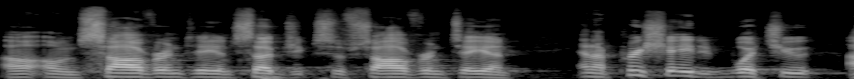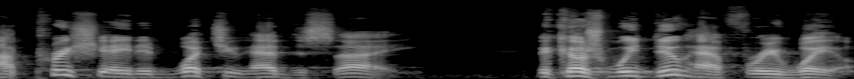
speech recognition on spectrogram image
uh, on sovereignty and subjects of sovereignty. And, and I appreciated what you I appreciated what you had to say. Because we do have free will.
